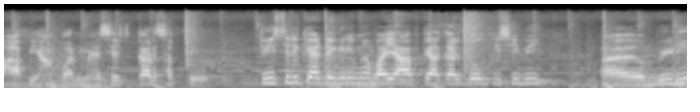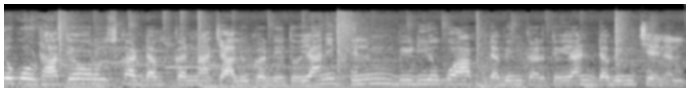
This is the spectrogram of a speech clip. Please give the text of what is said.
आप यहाँ पर मैसेज कर सकते हो। तीसरी कैटेगरी में भाई आप क्या करते हो, किसी भी वीडियो को उठाते हो और उसका डब करना चालू कर देते हो। यानी फ़िल्म वीडियो को आप डबिंग करते हो, यानी डबिंग चैनल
